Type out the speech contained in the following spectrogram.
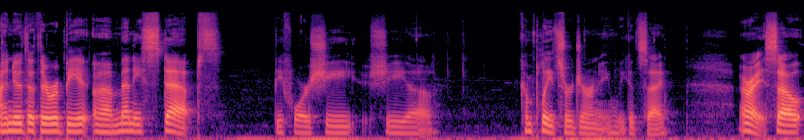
I knew that there would be uh, many steps before she she uh, completes her journey. We could say. All right, so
